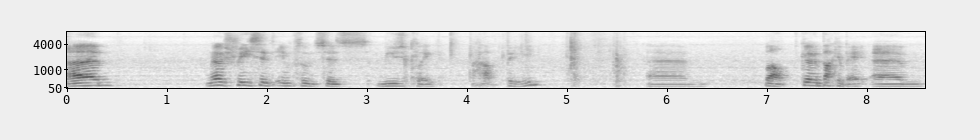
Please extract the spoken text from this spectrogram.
Um, most recent influences musically have been, um, well, going back a bit, um,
